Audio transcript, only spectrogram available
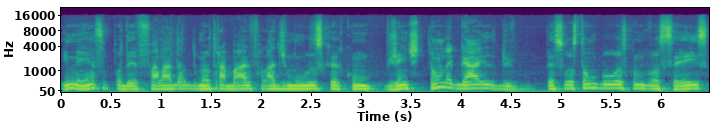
imensa poder falar do meu trabalho, falar de música com gente tão legal, pessoas tão boas como vocês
